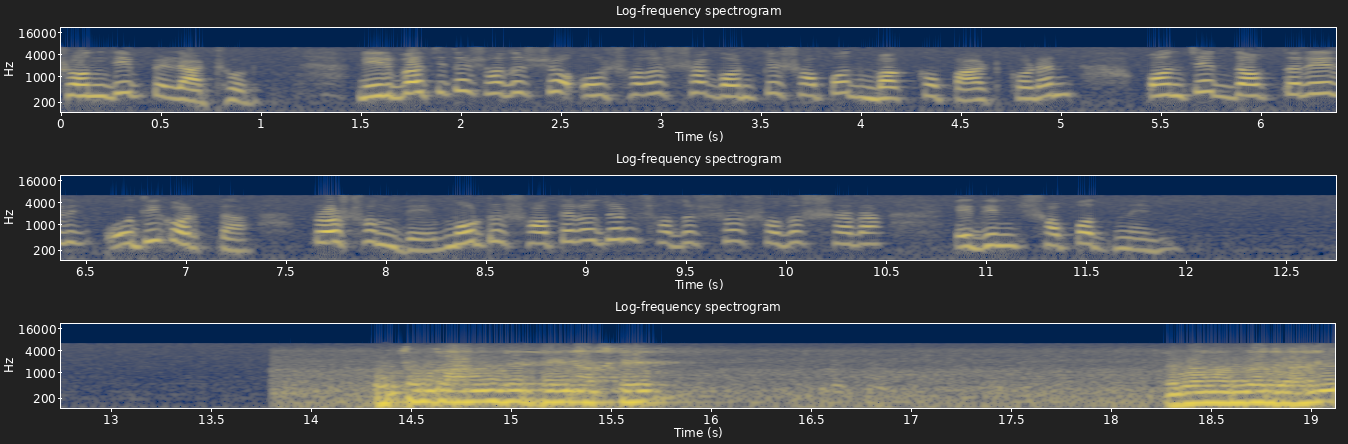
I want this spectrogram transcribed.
সন্দীপ রাঠোর। নির্বাচিত সদস্য ও সদস্যগণকে শপথ বাক্য পাঠ করান পঞ্চায়েত দপ্তরের অধিকর্তা প্রসন দে। মোট সতেরো জন সদস্য সদস্যরা এদিন শপথ নেন। অত্যন্ত আনন্দের দিন আজকে। এবং আমরা জানি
